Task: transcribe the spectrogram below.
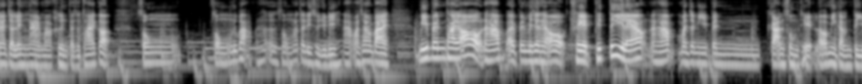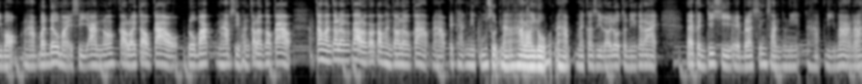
น่าจะเล่นง่ายมากขึ้น แต่สุดท้ายก็ทรง ทรงหรือเปล่าเออทรงน่าจะดีสุดอยู่ดีนะครับมาช่างมันไป มีเป็นไทออลนะครับเอ้ยเป็นไม่ใช่ไทออลเทรดพิตตี้แล้วนะครับ มันจะมีเป็นการสุ่มเทรดแล้วก็มีการันตีบอกนะครับบัตเดิลใหม่4อันเนาะ999โลบักนะครับ4,999 9,999แล้วก็9,999นะครับไอแพ็คนี้คุ้มสุดนะ500โลนะครับไม่ก็ 400 โลตัวนี้ก็ได้ ได้เป็นที่ขี่ไอ้ Blessing Sun ตัวนี้นะครับดีมากนะ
